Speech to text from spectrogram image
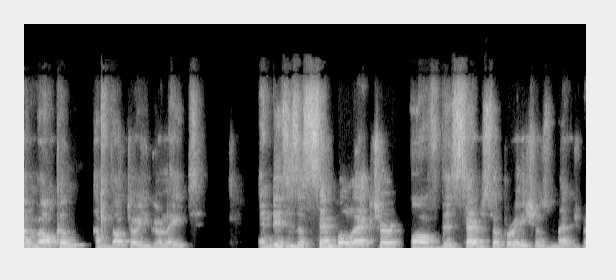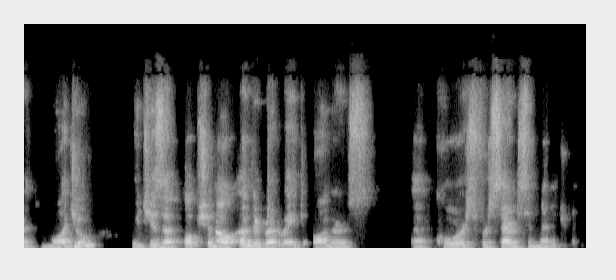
and welcome. I'm Dr. Higor Leite, and this is a sample lecture of the Service Operations Management module, which is an optional undergraduate honors uh, course for service and management.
